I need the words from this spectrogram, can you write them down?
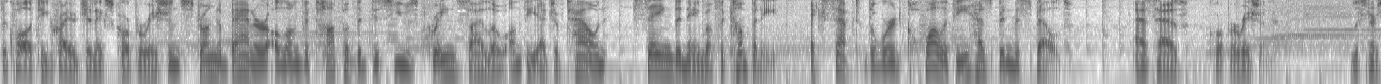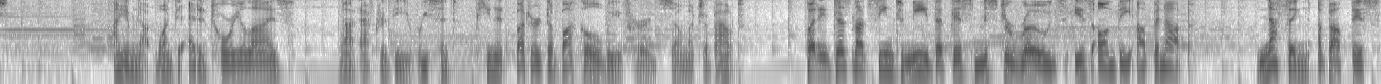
The Quality Cryogenics Corporation strung a banner along the top of the disused grain silo on the edge of town saying the name of the company, except the word quality has been misspelled, as has corporation. Listeners, I am not one to editorialize, not after the recent peanut butter debacle we've heard so much about. But it does not seem to me that this Mr. Rhodes is on the up and up. Nothing about this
